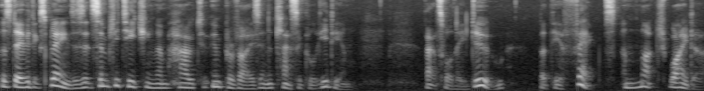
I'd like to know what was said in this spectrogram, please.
as David explains, is it simply teaching them how to improvise in a classical idiom. That's what they do, but the effects are much wider.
